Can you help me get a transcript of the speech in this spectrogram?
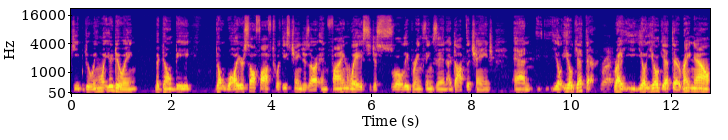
keep doing what you're doing, but don't be don't wall yourself off to what these changes are and find ways to just slowly bring things in, adopt the change, and you'll you'll get there. Right. Right. You'll you'll get there. Right now,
